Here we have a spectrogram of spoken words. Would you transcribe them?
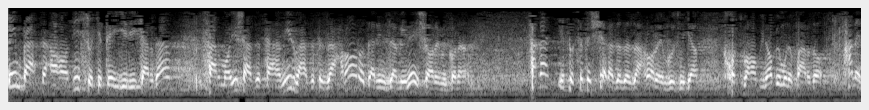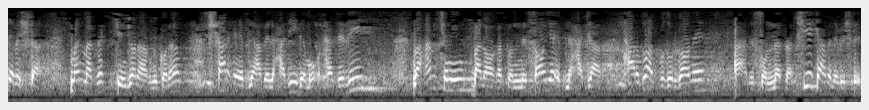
این بحث احادیث رو که پیگیری کردم فرمایش حضرت امیر و حضرت زهرا رو در این زمینه اشاره می‌کنم. فقط یه دو سه شعر از زهرا رو امروز میگم. خطبه ها بینا بمونه فردا. همه نوشتن من مدرکی که اینجا نقل می‌کنم شرح ابن عبل حدید معتزلی و همچنین بلاغت النسای ابن حجر. هر دو از بزرگان اهل سنت شیعه که همه نوشته؟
